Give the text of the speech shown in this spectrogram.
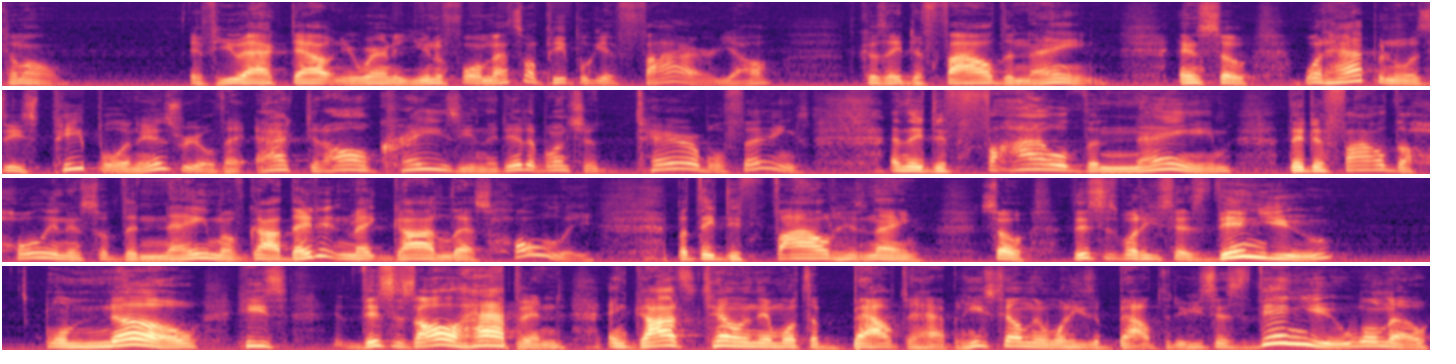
Come on. If you act out and you're wearing a uniform, that's why people get fired, y'all because they defiled the name. And so what happened was these people in Israel, they acted all crazy and they did a bunch of terrible things. And they defiled the name, they defiled the holiness of the name of God. They didn't make God less holy, but they defiled his name. So this is what he says Then you will know he's this has all happened and god's telling them what's about to happen. He's telling them what he's about to do. He says then you will know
